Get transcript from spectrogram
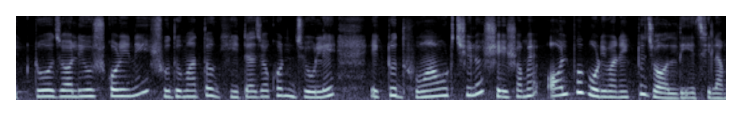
একটুও জল ইউজ করিনি, শুধুমাত্র ঘিটা যখন জ্বলে একটু ধোঁয়া উঠছিল, সেই সময় অল্প পরিমাণে একটু জল দিয়েছিলাম।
